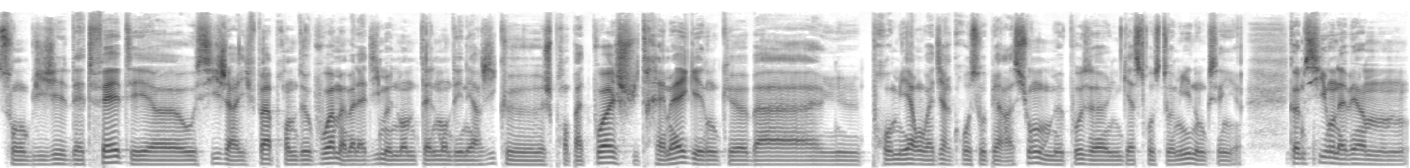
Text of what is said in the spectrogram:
sont obligées d'être faites et euh, aussi j'arrive pas à prendre de poids. Ma maladie me demande tellement d'énergie que je prends pas de poids. Je suis très maigre et donc bah une première, on va dire grosse opération, on me pose une gastrostomie. Donc c'est comme si on avait un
